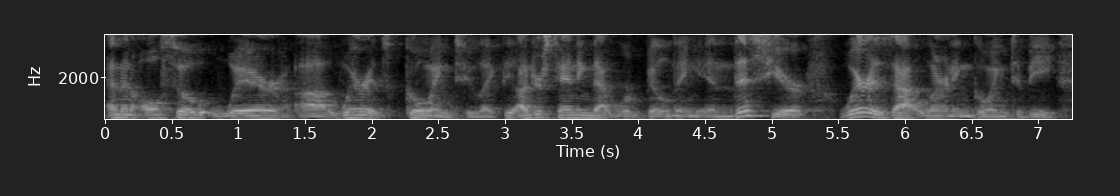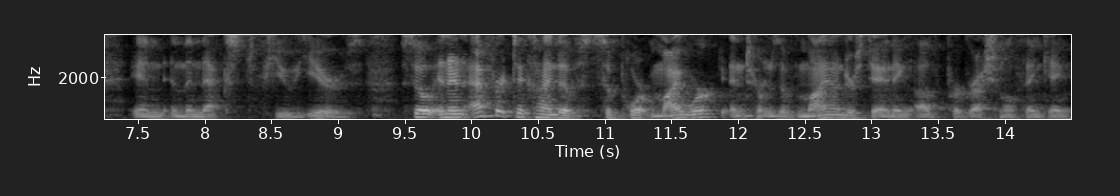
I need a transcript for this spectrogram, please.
and then also where, uh, where it's going to, like the understanding that we're building in this year, where is that learning going to be in, in the next few years? So in an effort to kind of support my work in terms of my understanding of progressional thinking,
